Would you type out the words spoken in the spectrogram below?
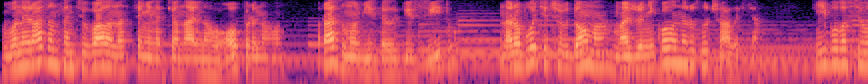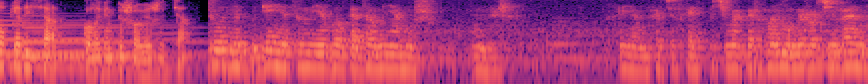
Вони разом танцювали на сцені національного оперного, разом об'їздили півсвіту. На роботі чи вдома майже ніколи не розлучалися. Їй було всього 50, коли він пішов із життя. Трудный день это у меня был, когда у меня муж умер. Я вам хочу сказать, почему, во-первых, он умер очень рано.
